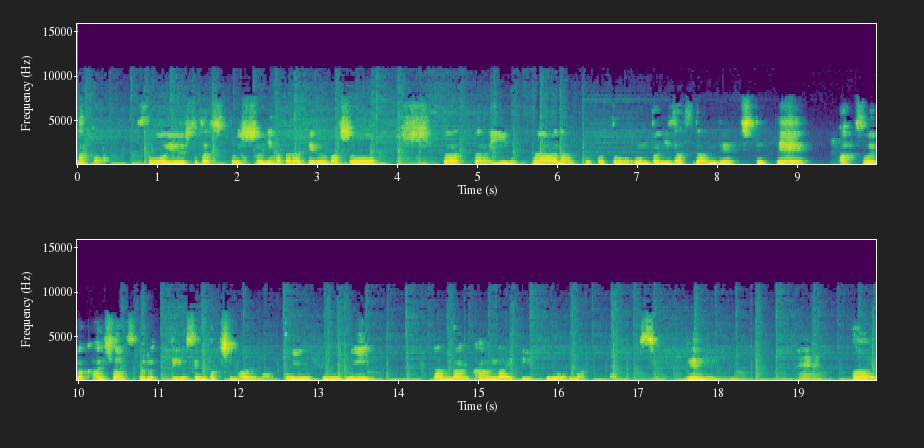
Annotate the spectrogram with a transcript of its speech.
なんか、そういう人たちと一緒に働ける場所があったらいいのにななんてことを本当に雑談でしてて、あ、そういえば会社を作るっていう選択肢もあるなというふうに、だんだん考えていくようになったんですよね。ね。はい。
